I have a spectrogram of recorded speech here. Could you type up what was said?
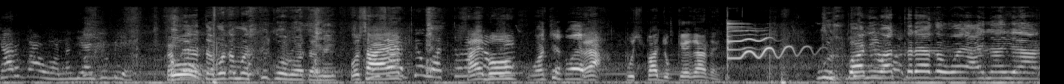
ચાર રૂપિયા ઓને દેજો બે તમે તમે તો મસ્તી કરો તમે ઓ સાહેબ સાહેબ સાહેબ ઓ. વચ્ચે તો આ પુષ્પા ઝુકેગા નહીં પુષ્પાની વાત કરે કે ઓય આય ના યાર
